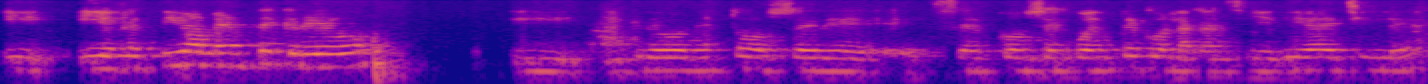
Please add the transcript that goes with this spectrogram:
Y, efectivamente creo, y, creo en esto ser, ser consecuente con la Cancillería de Chile,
